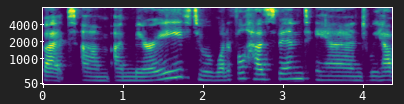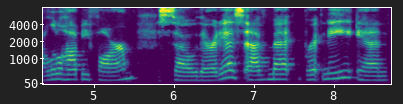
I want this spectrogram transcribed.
But um, I'm married to a wonderful husband and we have a little hobby farm. So there it is. And I've met Brittany and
